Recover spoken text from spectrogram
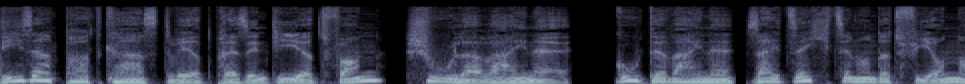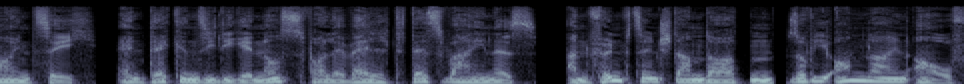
Dieser Podcast wird präsentiert von Schuler Weine. Gute Weine seit 1694. Entdecken Sie die genussvolle Welt des Weines an 15 Standorten sowie online auf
